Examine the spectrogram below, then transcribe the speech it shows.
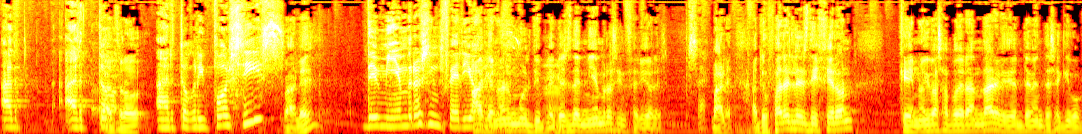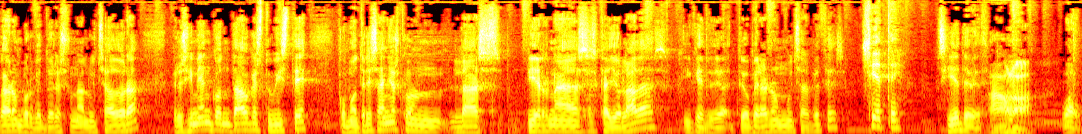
ar- arto- Artro- artogriposis ¿Vale? de miembros inferiores. Ah, que no es múltiple, que es de miembros inferiores. Exacto. Vale. A tus padres les dijeron que no ibas a poder andar, evidentemente se equivocaron porque tú eres una luchadora, pero sí me han contado que estuviste como tres años con las piernas escayoladas y que te, te operaron muchas veces. Siete. Siete veces. Hola. Wow.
